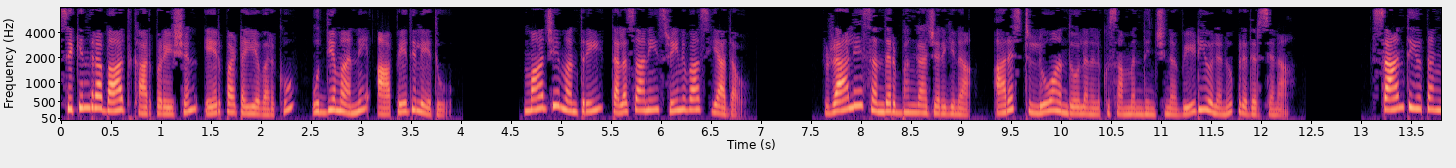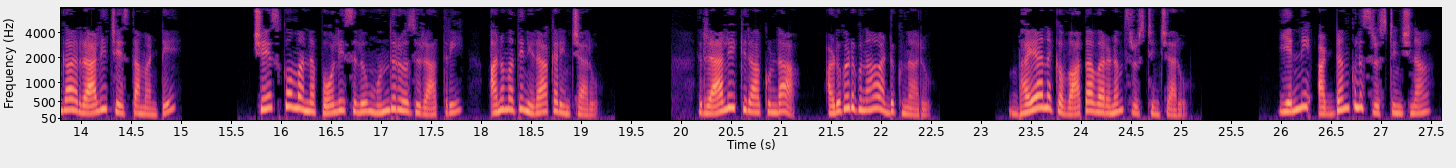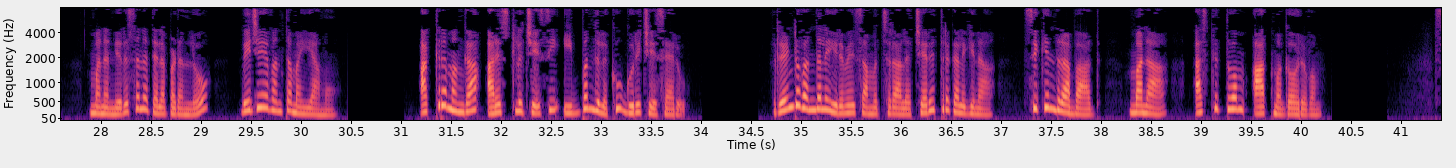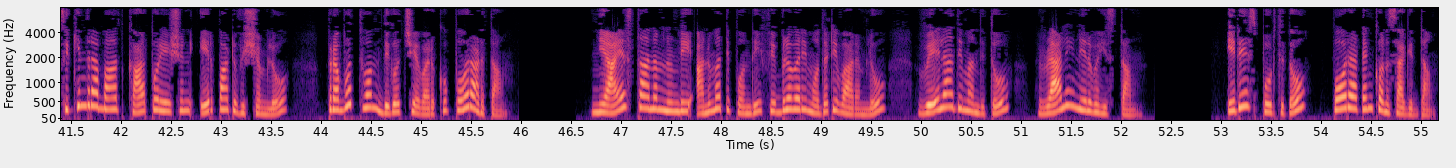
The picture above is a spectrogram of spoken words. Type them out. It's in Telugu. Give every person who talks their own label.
Speaker 1: సికింద్రాబాద్ కార్పొరేషన్ ఏర్పాటయ్యే వరకు ఉద్యమాన్ని ఆపేది లేదు. మాజీ మంత్రి తలసాని శ్రీనివాస్ యాదవ్. ర్యాలీ సందర్భంగా జరిగిన అరెస్టులు ఆందోళనలకు సంబంధించిన వీడియోలను ప్రదర్శన. శాంతియుతంగా ర్యాలీ చేస్తామంటే చేసుకోమన్న పోలీసులు ముందు రోజు రాత్రి అనుమతి నిరాకరించారు. ర్యాలీకి రాకుండా అడుగడుగునా అడ్డుకున్నారు. భయానక వాతావరణం సృష్టించారు. ఎన్ని అడ్డంకులు సృష్టించినా మన నిరసన తెలపడంలో విజయవంతమయ్యాము. అక్రమంగా అరెస్టులు చేసి ఇబ్బందులకు గురిచేశారు. రెండు వందల ఇరవై సంవత్సరాల చరిత్ర కలిగిన సికింద్రాబాద్ మన అస్తిత్వం ఆత్మగౌరవం. సికింద్రాబాద్ కార్పొరేషన్ ఏర్పాటు విషయంలో ప్రభుత్వం దిగొచ్చే వరకు పోరాడతాం. న్యాయస్థానం నుండి అనుమతి పొంది ఫిబ్రవరి మొదటి వారంలో వేలాది మందితో ర్యాలీ నిర్వహిస్తాం. ఇదే స్ఫూర్తితో పోరాటం కొనసాగిద్దాం.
